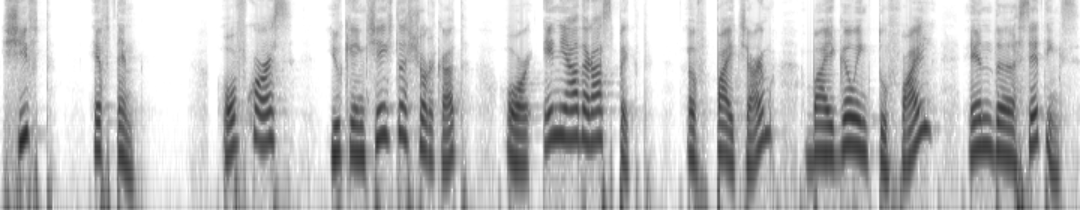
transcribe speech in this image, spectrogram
Shift F10. Of course, you can change the shortcut or any other aspect of PyCharm by going to File and uh, Settings.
